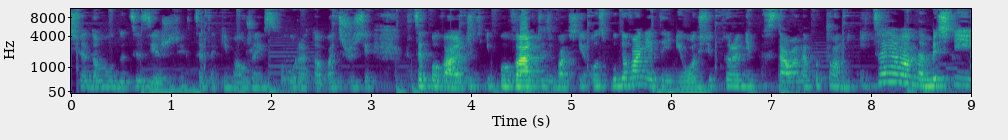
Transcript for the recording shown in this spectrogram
świadomą decyzję, że się chce takie małżeństwo uratować, że się chce powalczyć i powalczyć właśnie o zbudowanie tej miłości, która nie powstała na początku. I co ja mam na myśli,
